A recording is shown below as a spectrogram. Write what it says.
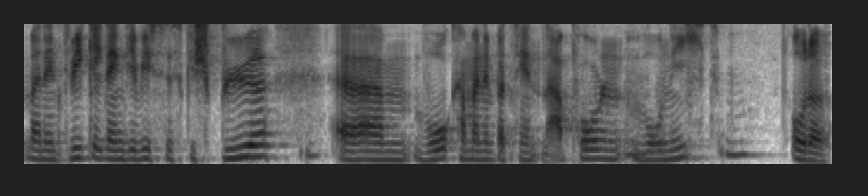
man entwickelt ein gewisses Gespür, ähm, wo kann man den Patienten abholen, wo nicht. Oder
